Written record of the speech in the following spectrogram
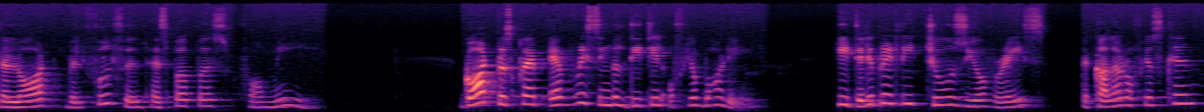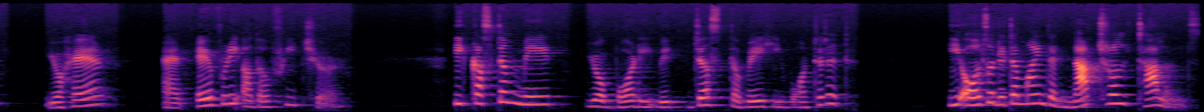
The Lord will fulfill His purpose for me. God prescribed every single detail of your body. He deliberately chose your race, the color of your skin, your hair, and every other feature. He custom made your body with just the way He wanted it. He also determined the natural talents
